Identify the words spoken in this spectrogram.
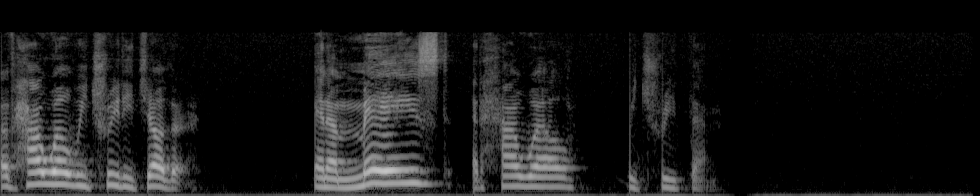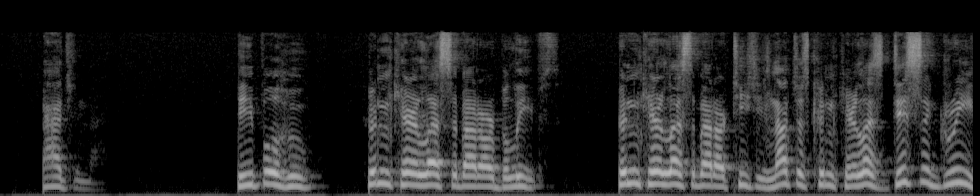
of how well we treat each other and amazed at how well we treat them. Imagine that. People who couldn't care less about our beliefs, couldn't care less about our teachings, not just couldn't care less, disagree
